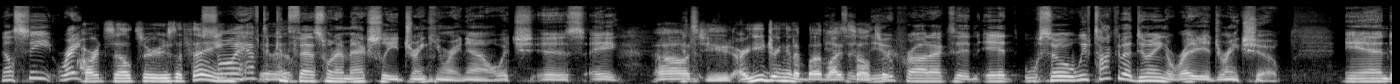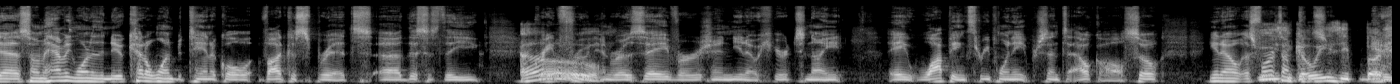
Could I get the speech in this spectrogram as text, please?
Now, see, right Hard seltzer is a thing. So I have to know? confess what I'm actually drinking right now, which is a Oh, dude, are you drinking a Bud Light it's a seltzer? new product, and it. So we've talked about doing a ready to drink show, and uh, so I'm having one of the new Ketel One Botanical Vodka Spritz. Uh, this is the oh, grapefruit and rosé version. You know, here tonight, a whopping 3.8 percent alcohol. So. You know, as far as I'm go concerned- easy, buddy.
